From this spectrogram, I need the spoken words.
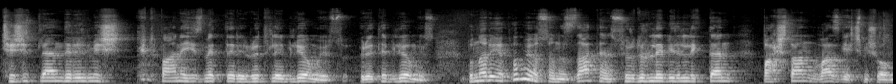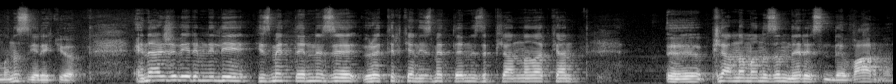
çeşitlendirilmiş kütüphane hizmetleri üretilebiliyor muyuz? Üretebiliyor muyuz? Bunları yapamıyorsanız zaten sürdürülebilirlikten baştan vazgeçmiş olmanız gerekiyor. Enerji verimliliği hizmetlerinizi üretirken, hizmetlerinizi planlanırken e, planlamanızın neresinde var mı?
